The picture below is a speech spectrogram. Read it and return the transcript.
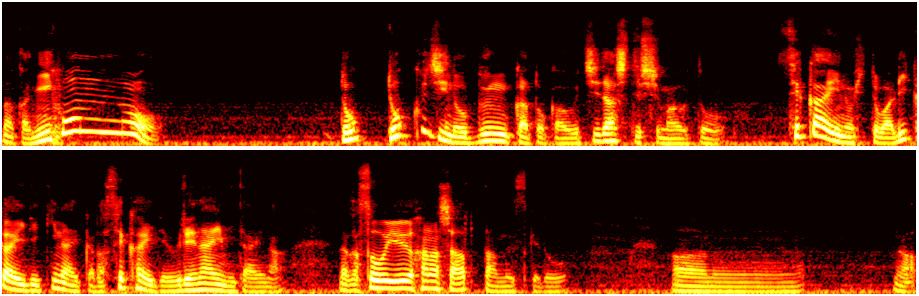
なんか日本の独自の文化とかを打ち出してしまうと世界の人は理解できないから世界で売れないみたいななんかそういう話あったんですけどあのー、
